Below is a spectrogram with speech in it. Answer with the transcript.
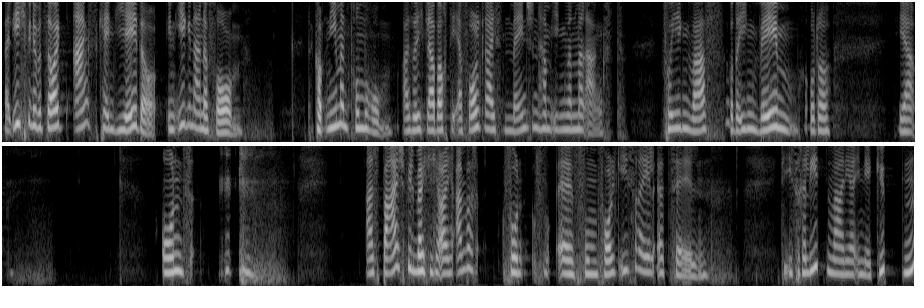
weil ich bin überzeugt, Angst kennt jeder in irgendeiner Form. Da kommt niemand drum herum. Also ich glaube, auch die erfolgreichsten Menschen haben irgendwann mal Angst vor irgendwas oder irgendwem oder ja. Und als Beispiel möchte ich euch einfach von, äh, vom Volk Israel erzählen. Die Israeliten waren ja in Ägypten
